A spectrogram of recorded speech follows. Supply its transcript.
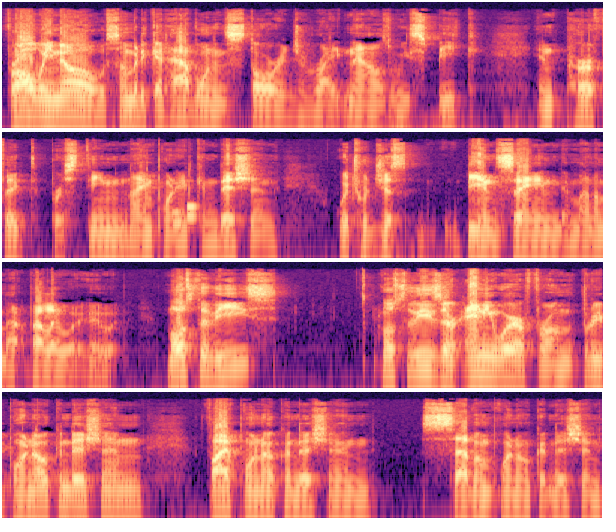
For all we know, somebody could have one in storage right now as we speak in perfect, pristine 9.8 condition, which would just be insane. The amount of value. Most of these, most of these are anywhere from 3.0 condition, 5.0 condition, 7.0 condition.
